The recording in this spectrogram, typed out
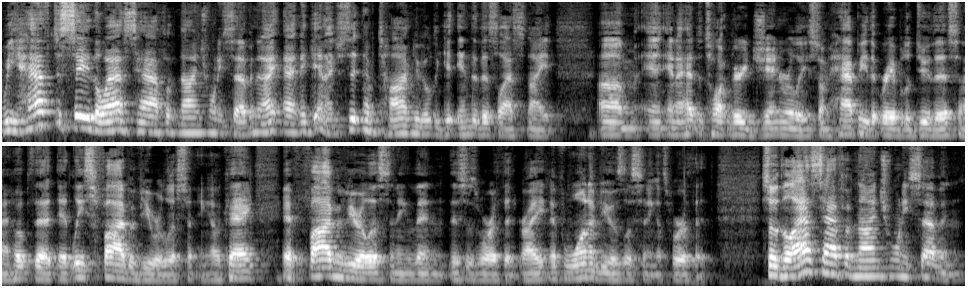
we have to say the last half of 927 and, I, and again i just didn't have time to be able to get into this last night um, and, and, i had to talk very generally so i'm happy that we're able to do this and i hope that at least five of you are listening okay? If five of you are listening then this is worth it right? If one of you is listening it's worth it. So the last half of 927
